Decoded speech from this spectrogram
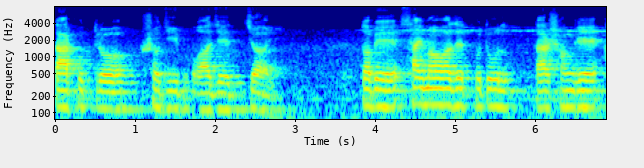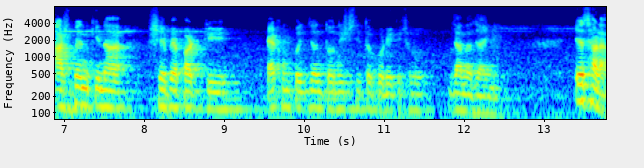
তার পুত্র সজীব ওয়াজেদ জয়। তবে সাইমা ওয়াজেদ পুতুল তার সঙ্গে আসবেন কি না, সে ব্যাপারটি এখন পর্যন্ত নিশ্চিত করে কিছু জানা যায়নি। এছাড়া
